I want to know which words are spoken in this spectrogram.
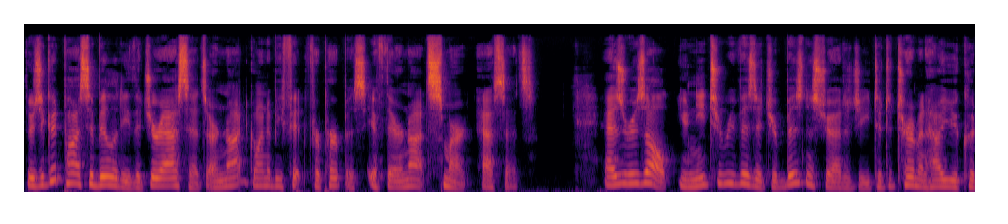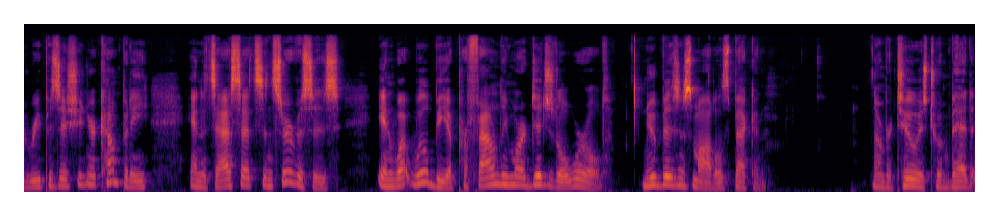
there's a good possibility that your assets are not going to be fit for purpose if they're not smart assets. As a result, you need to revisit your business strategy to determine how you could reposition your company and its assets and services in what will be a profoundly more digital world. New business models beckon. Number two is to embed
